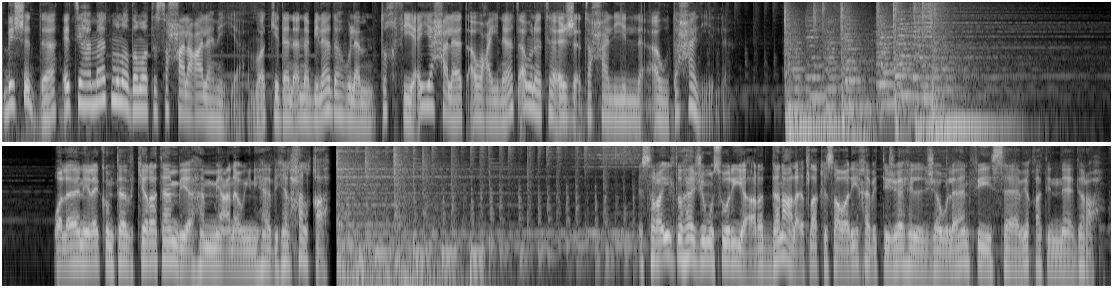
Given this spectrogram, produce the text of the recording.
بشدة اتهامات منظمة الصحة العالمية مؤكدا أن بلاده لم تخفي أي حالات أو عينات أو نتائج تحاليل أو تحاليل. والآن إليكم تذكرة بأهم عناوين هذه الحلقة. إسرائيل تهاجم سوريا ردا على إطلاق صواريخ باتجاه الجولان في سابقة نادرة.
